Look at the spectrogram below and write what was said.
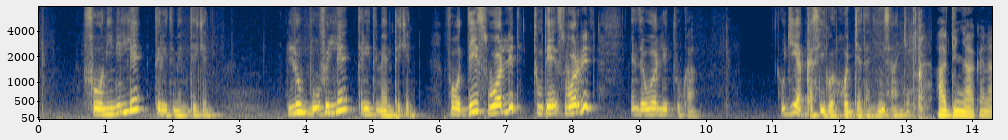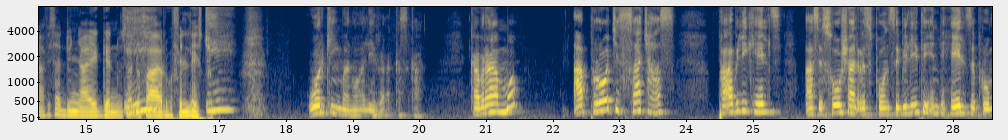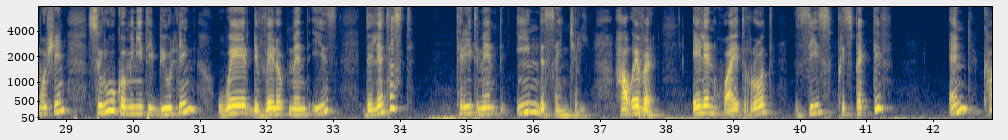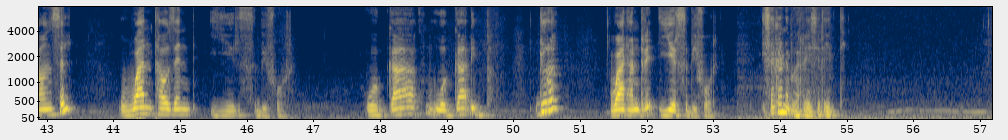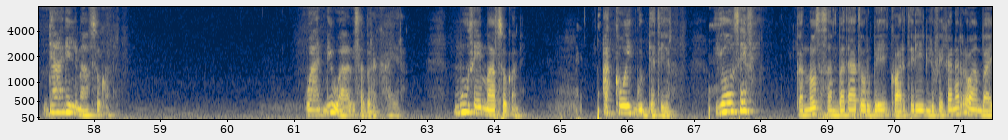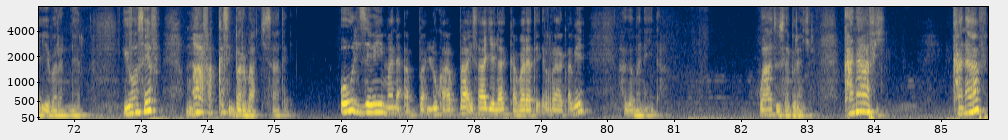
Fooniinillee tiriitimentii kenna. Lubbuufillee tiriitimentii kenna. For this world to this world in the world to come. Hujii akkasii hojjetanii isaan jedhu. Addunyaa kanaafis addunyaa eeggannu isa dhufaa jiruufillee jechuudha. Working manuwaalii irra akkas ka'a. Kabraa immoo approach such as public health as a social responsibility and health promotion through community building where development is the latest treatment in the century. However, Ellen White wrote this perspective and counsel one thousand years before waggaa dhibba dura one hundred years before. Isa kana barreessiteetti. Daaniil maaf soqame waanni waa isa bira kaa'eera muuseen maaf soqame. Akka wayii guddateera. Yoosef barnoota sanbataa torbee kwartirii lufe kanarra waan baay'ee baranneera. Yoosef maaf akkas barbaachisaa ta'e. Ool zawee mana abbaa luka abbaa isaa jala akka barate irraa qabee haga mana hidhaa waatu isa bira jira kanaafi kanaaf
